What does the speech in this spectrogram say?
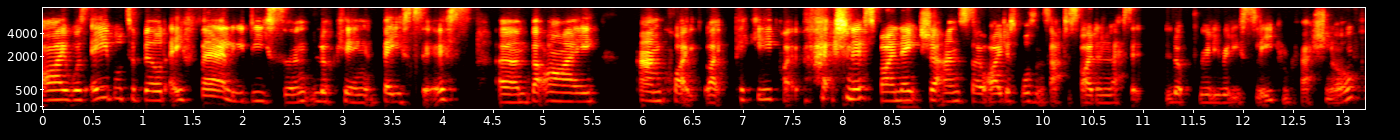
I was able to build a fairly decent looking basis, um, but I am quite like picky, quite perfectionist by nature, and so I just wasn't satisfied unless it looked really, really sleek and professional,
